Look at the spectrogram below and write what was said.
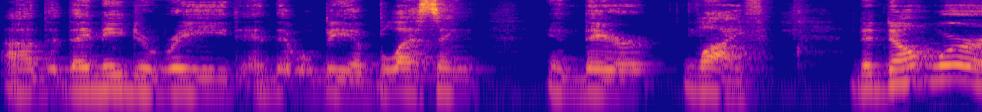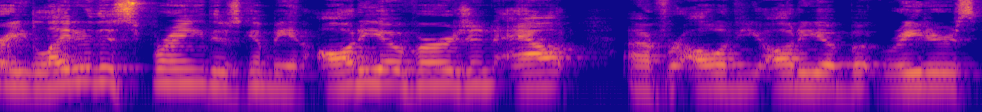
uh, that they need to read and that will be a blessing in their life. Now, don't worry, later this spring, there's going to be an audio version out uh, for all of you audiobook readers,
